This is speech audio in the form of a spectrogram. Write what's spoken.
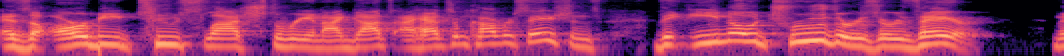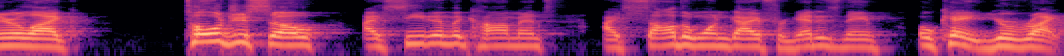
as a RB two slash three, and I got, I had some conversations. The Eno truthers are there. And they're like, "Told you so." I see it in the comments. I saw the one guy forget his name. Okay, you're right.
